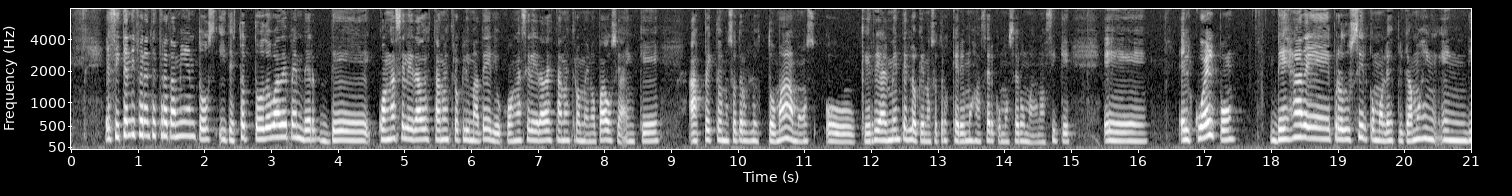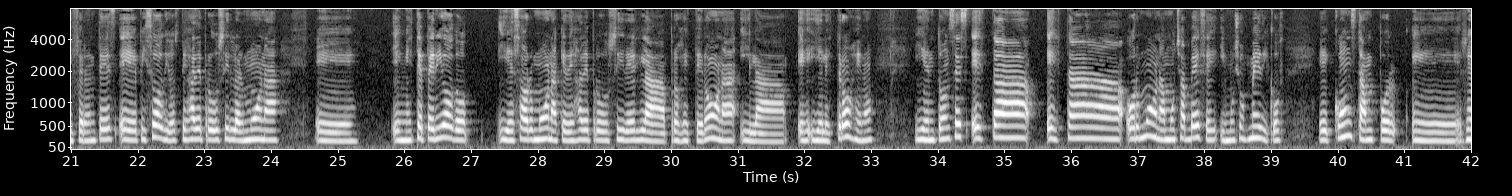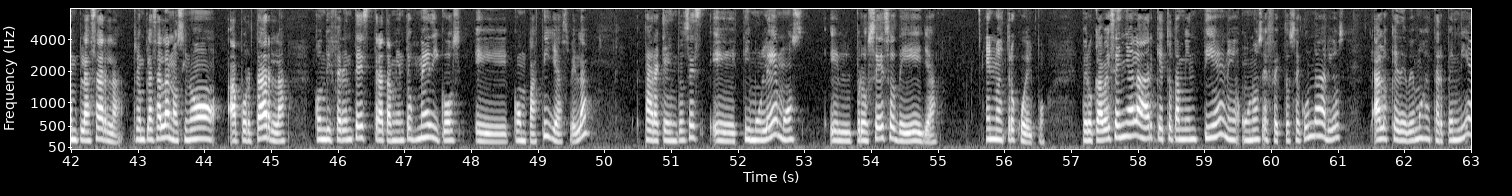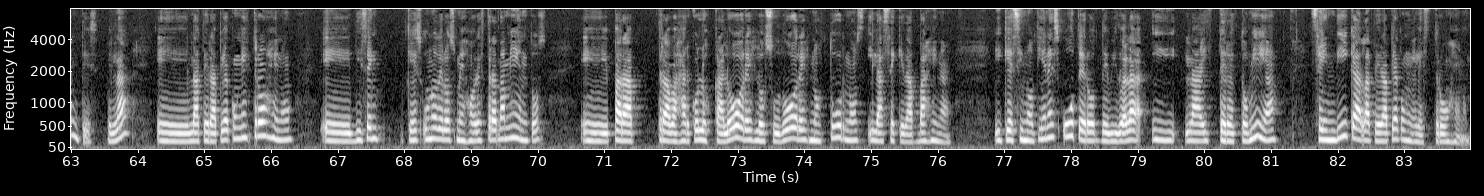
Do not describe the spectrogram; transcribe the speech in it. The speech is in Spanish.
existen diferentes tratamientos y de esto todo va a depender de cuán acelerado está nuestro climaterio, cuán acelerada está nuestra menopausia, en qué aspectos nosotros los tomamos o qué realmente es lo que nosotros queremos hacer como ser humano. Así que eh, el cuerpo deja de producir, como les explicamos en, diferentes eh, episodios, deja de producir la hormona eh, en este periodo y esa hormona que deja de producir es la progesterona y, la, eh, y el estrógeno. Y entonces esta, esta hormona muchas veces y muchos médicos constan por reemplazarla, reemplazarla no, sino aportarla con diferentes tratamientos médicos eh, con pastillas, ¿verdad? Para que entonces eh, estimulemos el proceso de ella. en nuestro cuerpo. Pero cabe señalar que esto también tiene unos efectos secundarios a los que debemos estar pendientes, ¿verdad? Eh, la terapia con estrógeno dicen que es uno de los mejores tratamientos para trabajar con los calores, los sudores nocturnos y la sequedad vaginal. Y que si no tienes útero debido a la, y la histerectomía, se indica la terapia con el estrógeno.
